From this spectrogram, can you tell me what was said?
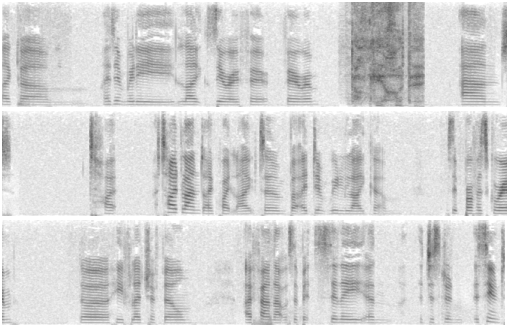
Like um, I didn't really like Zero Fe- Theorem and Ti- Tideland I quite liked, um, but I didn't really like. Um, was it Brothers Grimm, the Heath Ledger film? I found that was a bit silly, and it just didn't. It seemed.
